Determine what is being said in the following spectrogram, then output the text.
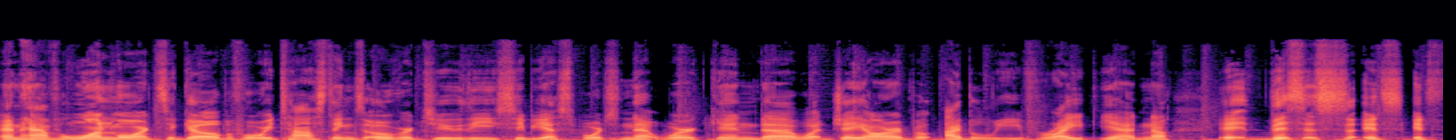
and have one more to go before we toss things over to the CBS Sports Network and uh, what JR I believe, right? Yeah, no, it, this is it's it's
